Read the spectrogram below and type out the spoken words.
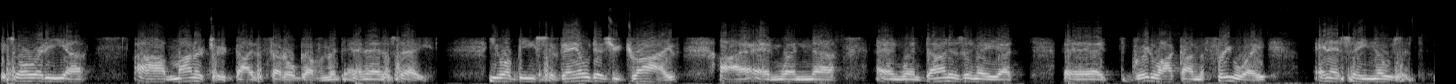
it's already uh, uh, monitored by the federal government and NSA. You are being surveilled as you drive, uh, and when uh, and when Don is in a, uh, a gridlock on the freeway, NSA knows it.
